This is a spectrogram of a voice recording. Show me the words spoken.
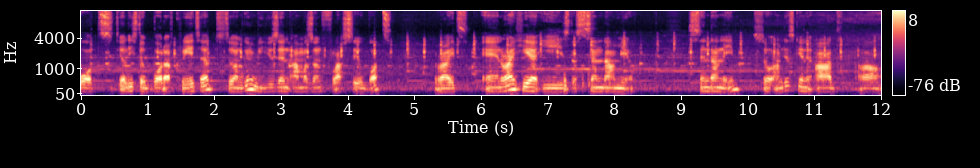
bots the list of bot I've created. So I'm going to be using Amazon flash sale bot right? And right here is the sender mail sender name. So I'm just going to add um,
